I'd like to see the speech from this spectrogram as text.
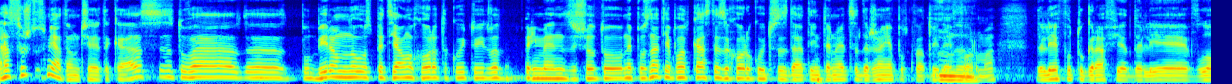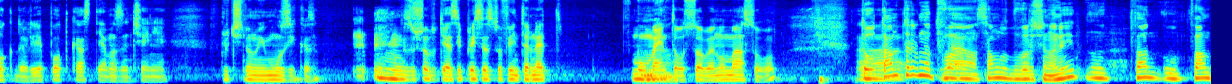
Аз също смятам, че е така. Аз за това да подбирам много специално хората, които идват при мен, защото непознатия подкаст е за хора, които създават интернет съдържание под каквато и да е форма. Дали е фотография, дали е влог, дали е подкаст, няма значение. Включително и музика. защото тя си присъства в интернет в момента, Да. особено масово. То А, оттам тръгна това, да. само да довърша, нали? Това, от това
